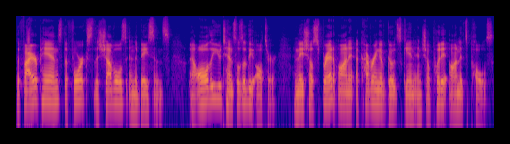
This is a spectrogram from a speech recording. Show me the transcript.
the fire pans, the forks, the shovels, and the basins, all the utensils of the altar. And they shall spread on it a covering of goatskin, and shall put it on its poles.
